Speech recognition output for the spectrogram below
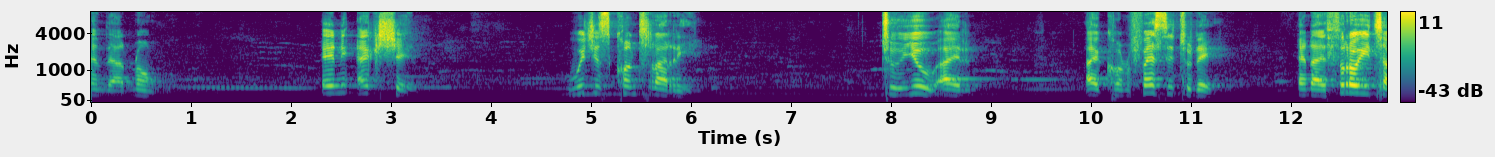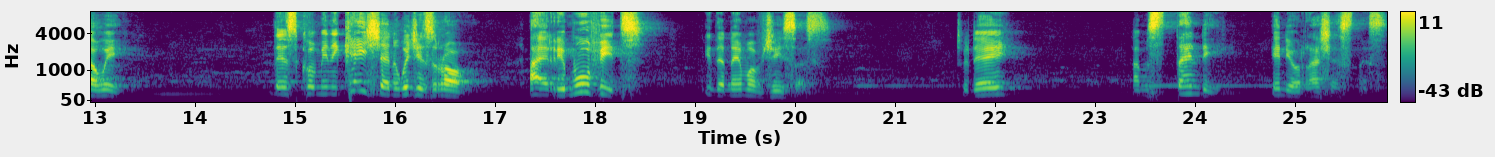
and the unknown. Any action which is contrary to you, I, I confess it today and I throw it away. There's communication which is wrong. I remove it in the name of Jesus. Today, I'm standing in your righteousness.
